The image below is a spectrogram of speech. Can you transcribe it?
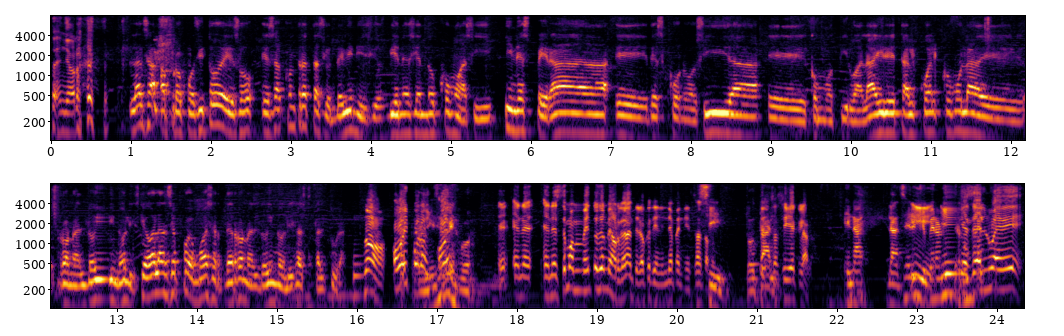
señor, Lanza, a propósito de eso, esa contratación de Vinicius viene siendo como así inesperada, eh, desconocida, eh, como tiro al aire, tal cual como la de Ronaldo y Nolis. ¿Qué balance podemos hacer de Ronaldo y Nolis a esta altura? no, hoy por hoy, es hoy mejor. en, en este momento es el mejor delantero que tiene Independiente Santa. Sí, Es total. así de claro. En Lancero, Y, y es el 9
